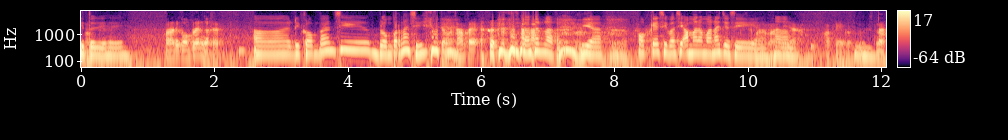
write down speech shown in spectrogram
gitu sih. Pernah dikomplain nggak, Seth? Eh, di komplain sih belum pernah sih. Jangan sampai. Jangan lah. Iya. Oke sih masih aman-aman aja sih. ya. Mana-mana Ha. dia. Oke, bagus. Nah,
